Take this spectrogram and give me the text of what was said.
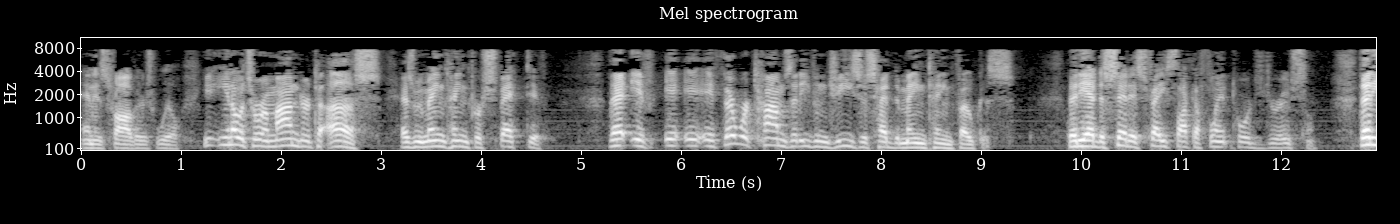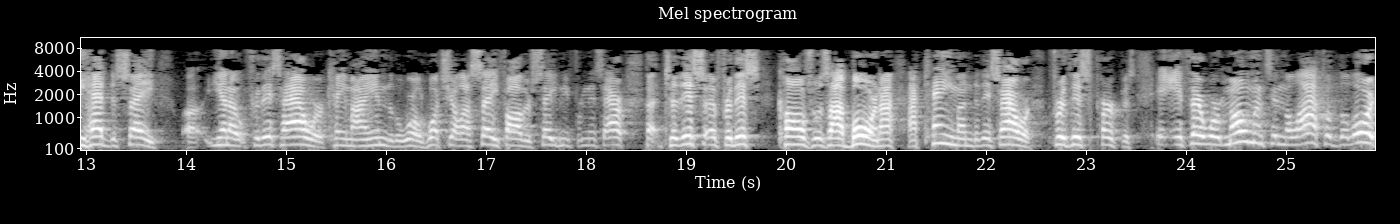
and his Father's will. You know, it's a reminder to us as we maintain perspective that if, if there were times that even Jesus had to maintain focus, that he had to set his face like a flint towards Jerusalem, that he had to say, uh, you know, for this hour came I into the world. What shall I say? Father, save me from this hour. Uh, to this, uh, for this cause was I born. I, I came unto this hour for this purpose. If there were moments in the life of the Lord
